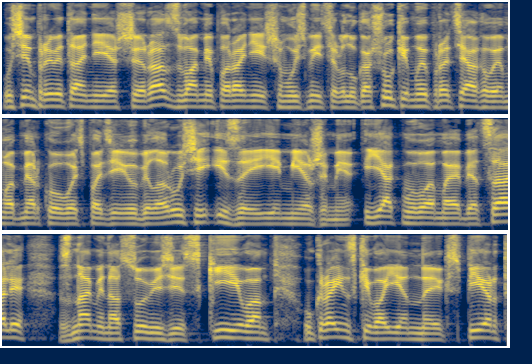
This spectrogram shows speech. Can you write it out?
Усім прывітанне яшчэ раз. З вами по-ранейшаму змейцер лукашукі мы працягваем абмяркоўваць падзею Беларусі і за яе межамі. Як мы вам і абяцалі з намі на сувязі з Киева украінскі военны эксперт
